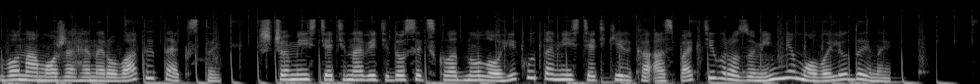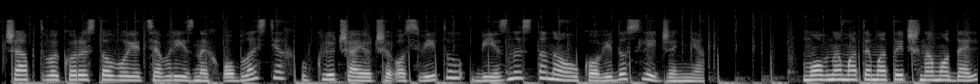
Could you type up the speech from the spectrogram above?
Вона може генерувати тексти, що містять навіть досить складну логіку та містять кілька аспектів розуміння мови людини. Чапт використовується в різних областях, включаючи освіту, бізнес та наукові дослідження. Мовна математична модель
